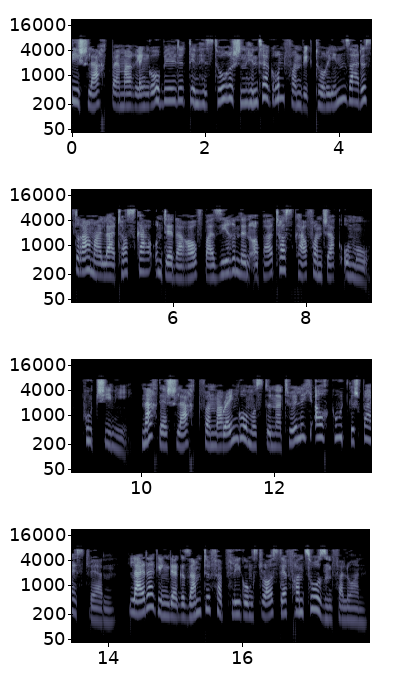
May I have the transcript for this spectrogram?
die Schlacht bei Marengo bildet den historischen Hintergrund von Victorine Sades Drama La Tosca und der darauf basierenden Oper Tosca von Giacomo Puccini. Nach der Schlacht von Marengo musste natürlich auch gut gespeist werden. Leider ging der gesamte Verpflegungstross der Franzosen verloren.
